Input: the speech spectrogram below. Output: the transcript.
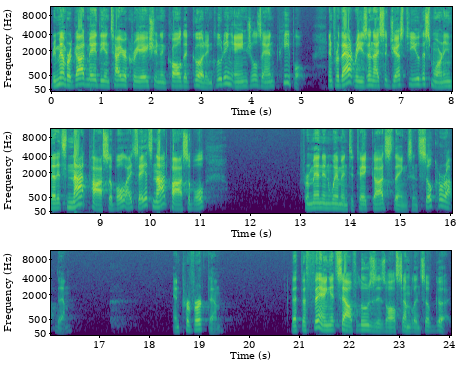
Remember, God made the entire creation and called it good, including angels and people. And for that reason, I suggest to you this morning that it's not possible, I say it's not possible, for men and women to take God's things and so corrupt them and pervert them that the thing itself loses all semblance of good.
